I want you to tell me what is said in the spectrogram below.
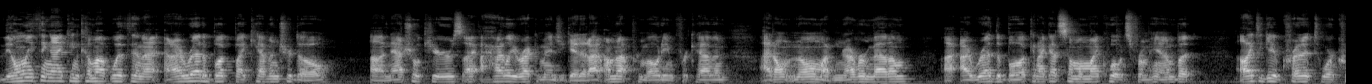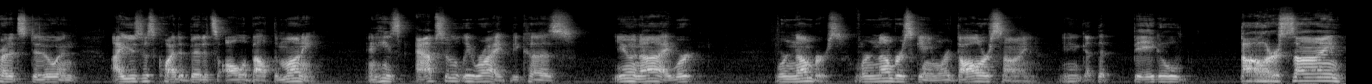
the only thing I can come up with, and I, and I read a book by Kevin Trudeau, uh, Natural Cures. I, I, highly recommend you get it. I, am not promoting for Kevin. I don't know him. I've never met him. I, I read the book and I got some of my quotes from him, but I like to give credit to where credit's due, and I use this quite a bit. It's all about the money. And he's absolutely right because you and I, we're, we're numbers. We're a numbers game. We're a dollar sign. You got that big old dollar sign.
